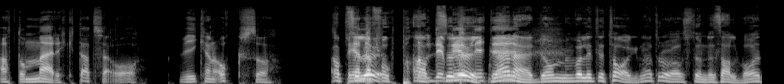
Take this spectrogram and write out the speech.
att de märkte att så här, åh, vi kan också spela fotboll. Absolut. Lite... Nej, nej, de var lite tagna tror jag av stundens allvar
